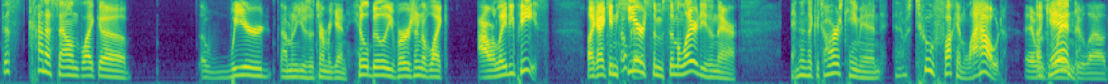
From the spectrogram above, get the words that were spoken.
this kind of sounds like a a weird. I'm going to use the term again, hillbilly version of like Our Lady Peace. Like I can hear some similarities in there, and then the guitars came in, and it was too fucking loud. It was again. way too loud.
